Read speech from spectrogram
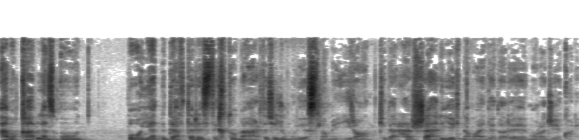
اما قبل از اون باید به دفتر استخدام ارتش جمهوری اسلامی ایران که در هر شهر یک نماینده داره مراجعه کنید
